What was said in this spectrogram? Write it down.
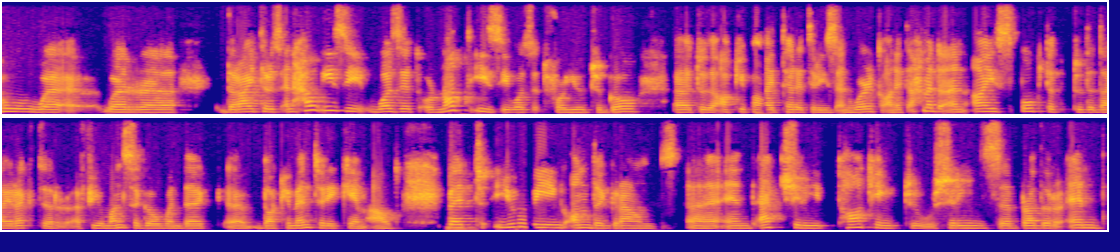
who were, were uh, the writers, and how easy was it or not easy was it for you to go uh, to the occupied territories and work on it? Ahmed and I spoke to, to the director a few months ago when the uh, documentary came out, but you being on the ground and actually talking to Shireen's brother and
